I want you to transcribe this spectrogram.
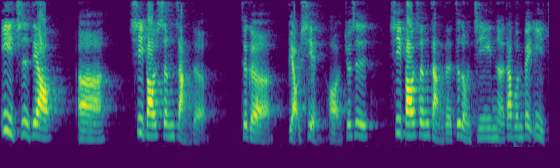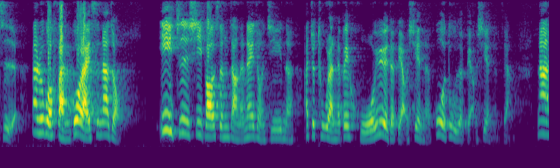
抑制掉呃细胞生长的这个表现哦，就是细胞生长的这种基因呢，大部分被抑制。那如果反过来是那种抑制细胞生长的那一种基因呢，它就突然的被活跃的表现了，过度的表现了这样。那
